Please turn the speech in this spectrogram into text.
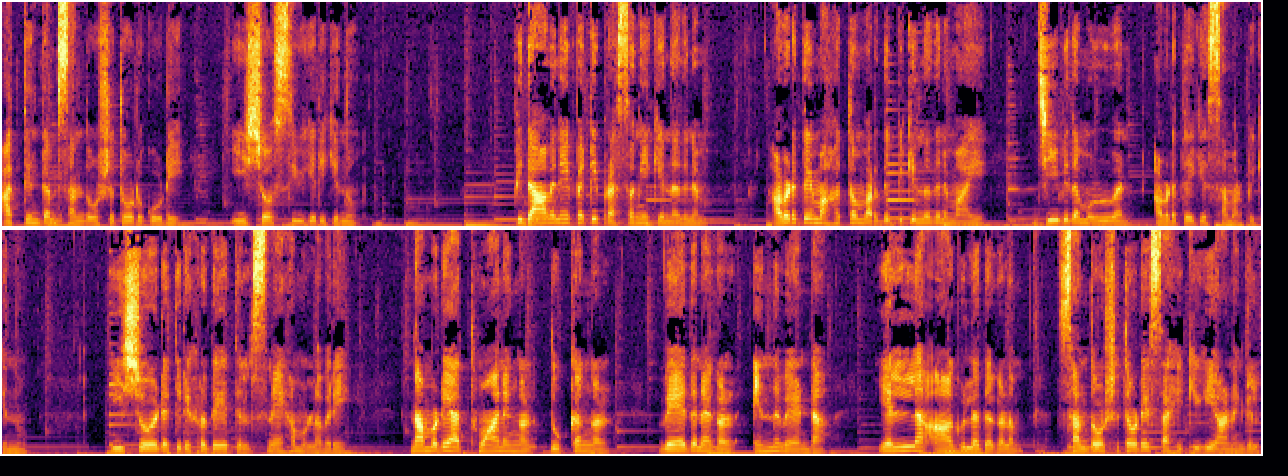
അത്യന്തം സന്തോഷത്തോടുകൂടി ഈശോ സ്വീകരിക്കുന്നു. പിതാവിനെപ്പറ്റി പ്രസംഗിക്കുന്നതിനും അവിടുത്തെ മഹത്വം വർദ്ധിപ്പിക്കുന്നതിനുമായി ജീവിതം മുഴുവൻ അവിടത്തേക്ക് സമർപ്പിക്കുന്നു. ഈശോയുടെ തിരുഹൃദയത്തിൽ സ്നേഹമുള്ളവരെ നമ്മുടെ അധ്വാനങ്ങൾ ദുഃഖങ്ങൾ വേദനകൾ എന്ന് വേണ്ട എല്ലാ ആകുലതകളും സന്തോഷത്തോടെ സഹിക്കുകയാണെങ്കിൽ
